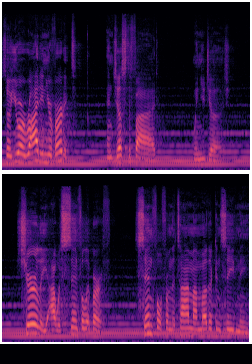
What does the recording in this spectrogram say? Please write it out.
so you are right in your verdict and justified when you judge. Surely I was sinful at birth, sinful from the time my mother conceived me.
